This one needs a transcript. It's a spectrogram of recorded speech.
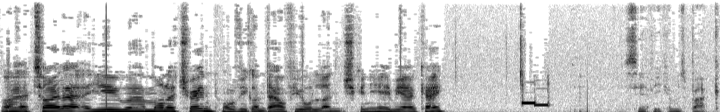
All right, Tyler, are you uh, monitoring or have you gone down for your lunch? Can you hear me okay? Let's see if he comes back.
